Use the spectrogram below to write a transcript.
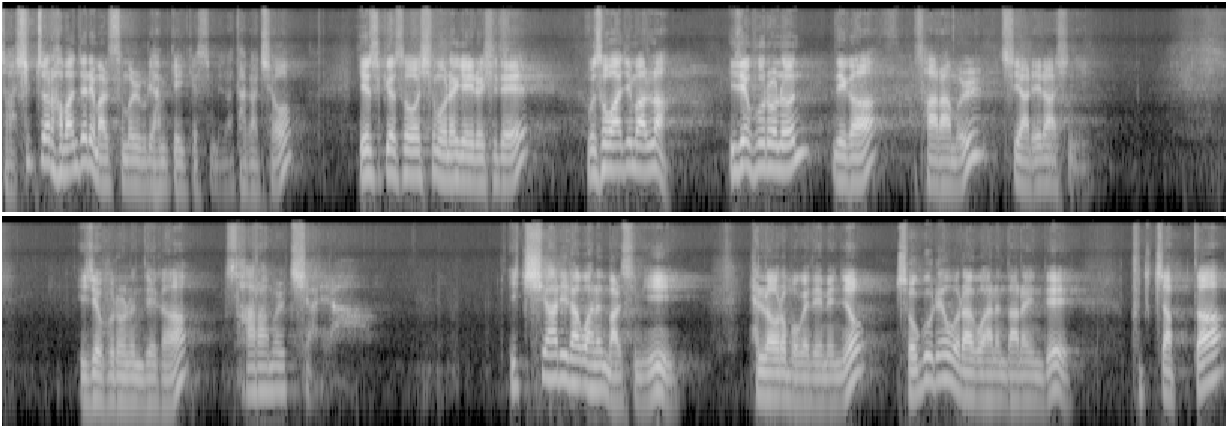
자, 10절 하반절의 말씀을 우리 함께 읽겠습니다. 다 같이요. 예수께서 시몬에게 이르시되 무서워하지 말라. 이제 후로는 네가 사람을 치하리라 하시니 이제 후로는 네가 사람을 치하리라. 이 치하리라고 하는 말씀이 헬라어로 보게 되면요. 조그레오라고 하는 단어인데 붙잡다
